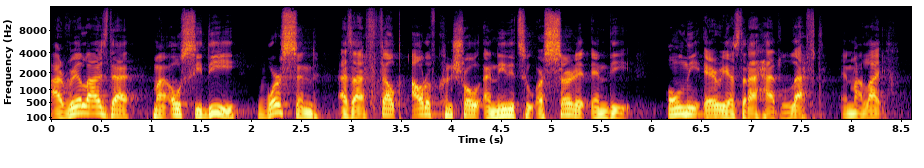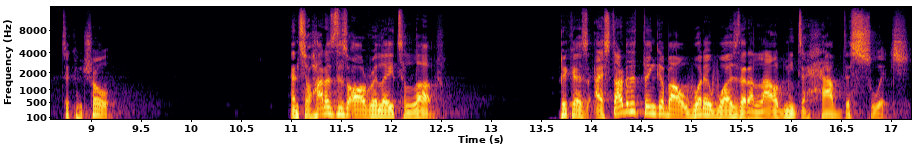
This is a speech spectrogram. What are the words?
I realized that my OCD worsened as I felt out of control and needed to assert it in the only areas that I had left in my life to control. And so, how does this all relate to love? Because I started to think about what it was that allowed me to have the switch.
